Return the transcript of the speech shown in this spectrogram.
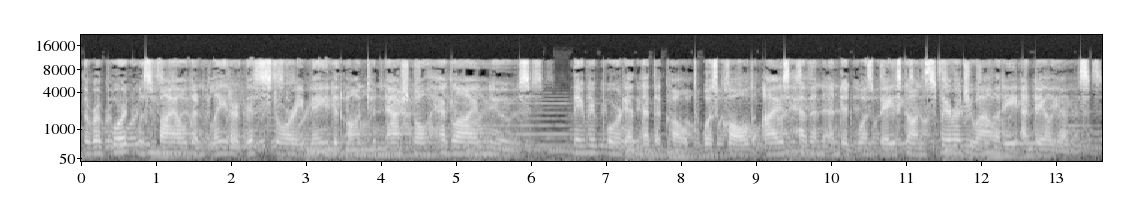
The report was filed and later this story made it onto national headline news. They reported that the cult was called Eyes Heaven and it was based on spirituality and aliens.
